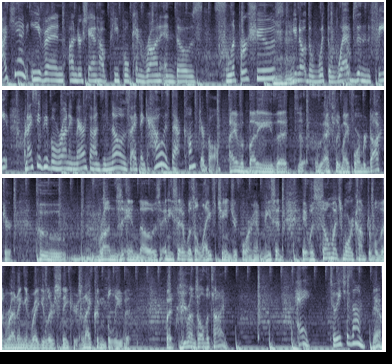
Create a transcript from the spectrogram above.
I can't even understand how people can run in those slipper shoes, Mm-hmm. you know, the with the webs in the feet. When I see people running marathons in those, I think, how is that comfortable? I have a buddy that, actually, my former doctor, who runs in those, and he said it was a life changer for him. He said it was so much more comfortable than running in regular sneakers, and I couldn't believe it. But he runs all the time. Hey, to each his own. Yeah.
